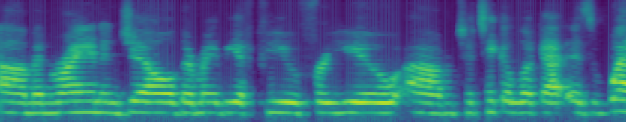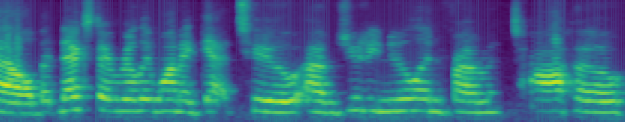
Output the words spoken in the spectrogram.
Um, and Ryan and Jill, there may be a few for you um, to take a look at as well. But next, I really want to get to um, Judy Newland from Tahoe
